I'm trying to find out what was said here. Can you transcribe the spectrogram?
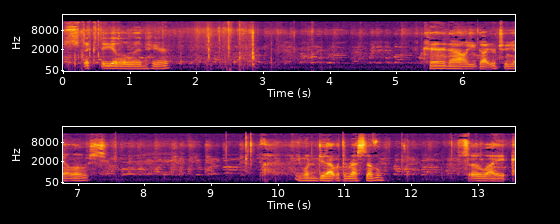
Stick the yellow in here. Okay, now you got your two yellows. You want to do that with the rest of them. So, like,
